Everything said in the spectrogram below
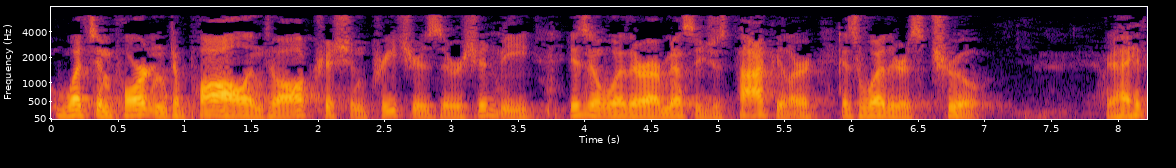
what's important to Paul and to all Christian preachers there should be isn't whether our message is popular, it's whether it's true. Right?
